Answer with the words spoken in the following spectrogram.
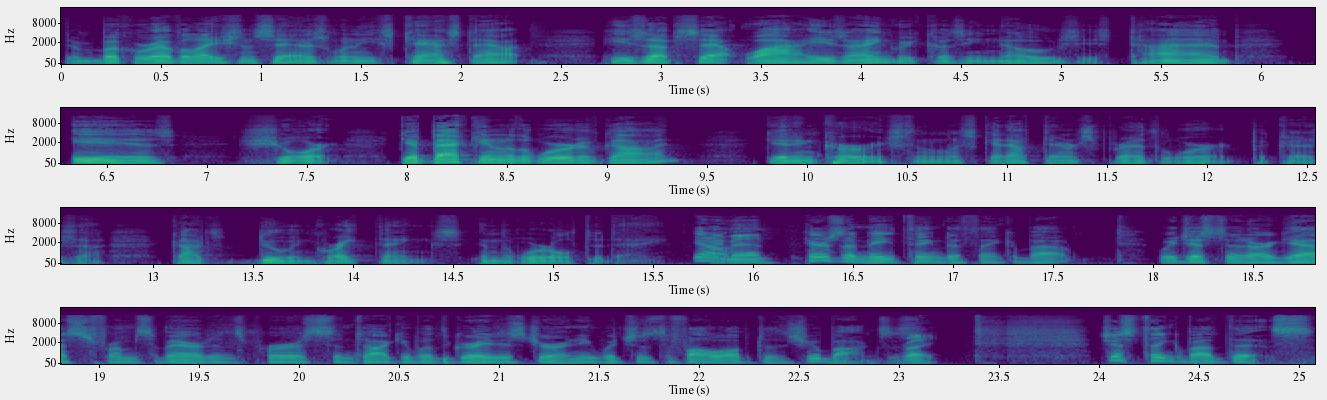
the book of Revelation says when he's cast out, he's upset. Why? He's angry because he knows his time is short. Get back into the Word of God, get encouraged, and let's get out there and spread the Word because uh, God's doing great things in the world today. You know, Amen. Here's a neat thing to think about. We just did our guest from Samaritan's Purse and talking about the greatest journey, which is the follow up to the shoeboxes. Right. Just think about this.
